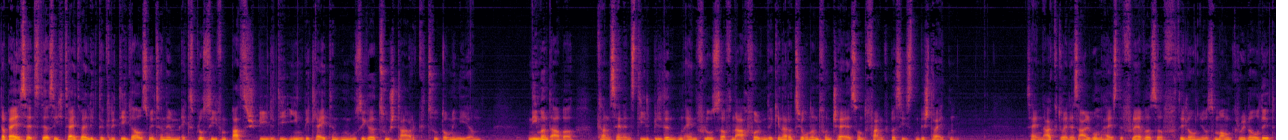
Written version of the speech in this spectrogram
Dabei setzte er sich zeitweilig der Kritik aus, mit seinem explosiven Bassspiel die ihn begleitenden Musiker zu stark zu dominieren. Niemand aber kann seinen stilbildenden Einfluss auf nachfolgende Generationen von Jazz- und Funk-Bassisten bestreiten. Sein aktuelles Album heißt The Flavors of Thelonious Monk Reloaded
